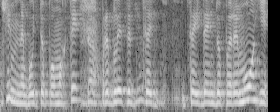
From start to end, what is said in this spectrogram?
чим-небудь допомогти, приблизити цей, цей день до перемоги.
